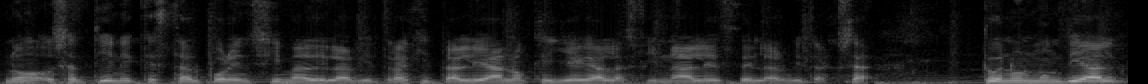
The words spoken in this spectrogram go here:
¿no? O sea, tiene que estar por encima del arbitraje italiano que llega a las finales del arbitraje. O sea, tú en un mundial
